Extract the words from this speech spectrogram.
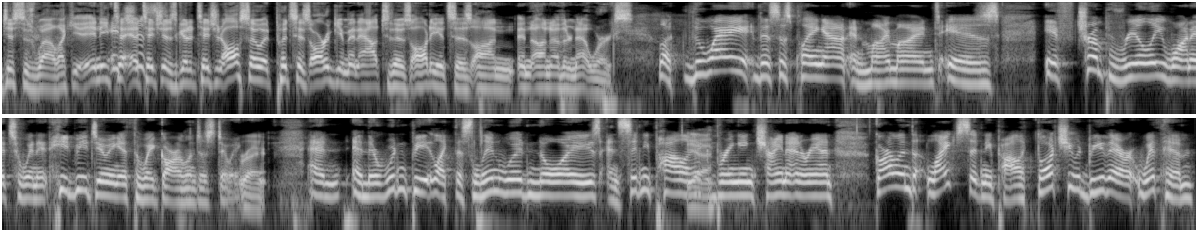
just as well. Like any t- just- attention is good attention. Also, it puts his argument out to those audiences on and on other networks. Look, the way this is playing out in my mind is if Trump really wanted to win it, he'd be doing it the way Garland is doing. Right. And and there wouldn't be like this Lin Wood noise and Sidney Powell Yeah. bringing China and Iran. Garland liked Sidney Powell, thought she would be there with him,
